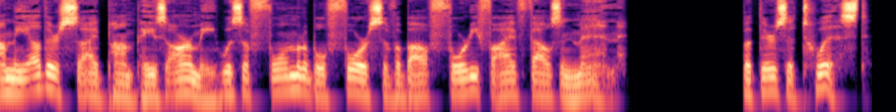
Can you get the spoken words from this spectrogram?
On the other side, Pompey's army was a formidable force of about 45,000 men. But there's a twist.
